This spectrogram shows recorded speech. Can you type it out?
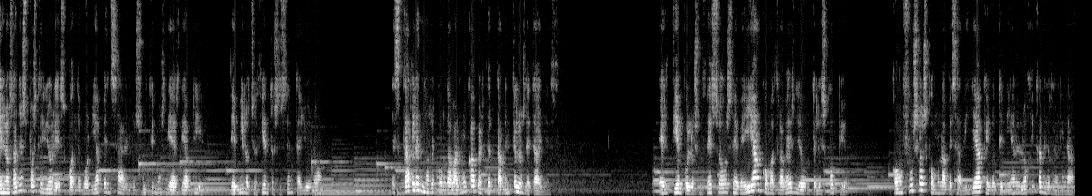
En los años posteriores, cuando volví a pensar en los últimos días de abril de 1861, Scarlett no recordaba nunca perfectamente los detalles. El tiempo y los sucesos se veían como a través de un telescopio, confusos como una pesadilla que no tenían lógica ni realidad.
